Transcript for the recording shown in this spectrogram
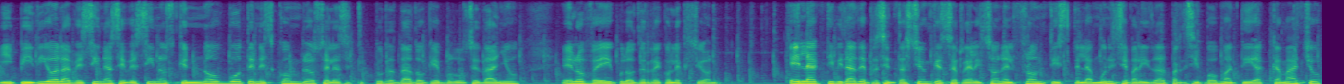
y pidió a las vecinas y vecinos que no boten escombros en las estructuras dado que produce daño en los vehículos de recolección. En la actividad de presentación que se realizó en el frontis de la municipalidad participó Matías Camacho,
